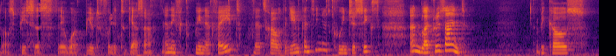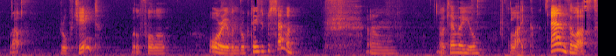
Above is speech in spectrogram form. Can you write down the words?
those pieces, they work beautifully together. And if queen f8, that's how the game continued, queen g6, and black resigned. Because, well, rook g8 will follow or even rook takes b7 um, whatever you like. And the last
